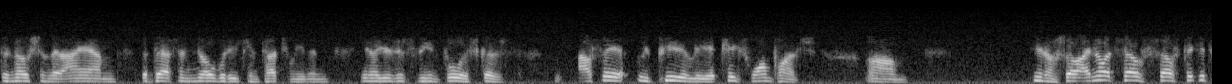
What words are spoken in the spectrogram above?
the notion that I am the best and nobody can touch me, then you know you're just being foolish. Because I'll say it repeatedly: it takes one punch. Um, you know, so I know it sells sells tickets,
